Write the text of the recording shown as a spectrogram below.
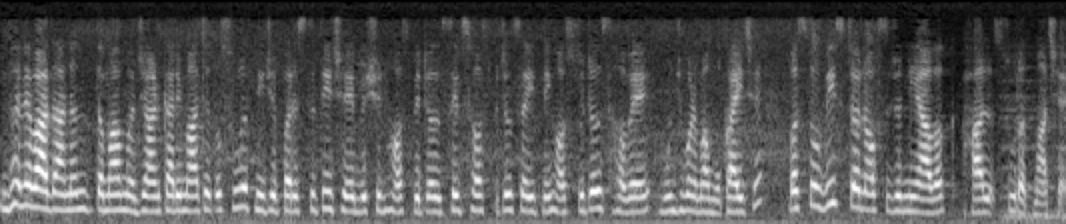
ધન્યવાદ, આનંદ. તમામ જાણકારી માટે તો સુરતની જે પરિસ્થિતિ છે, મિશન હોસ્પિટલ, સિડ્સ હોસ્પિટલ સહિતની હોસ્પિટલ્સ હવે મૂંઝવણમાં મુકાઈ છે. બસો ટન ઓક્સિજનની આવક હાલ સુરતમાં છે.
